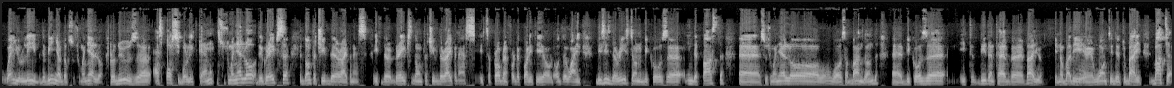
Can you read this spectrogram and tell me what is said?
when you leave the vineyard of Susumaniello, produce uh, as possible it can. Susumaniello, the grapes don't achieve the ripeness. If the grapes don't achieve the ripeness, it's a problem for the quality of, of the wine. This is the reason because uh, in the past, uh, Susumaniello was abandoned uh, because uh, it didn't have value nobody uh, wanted to buy. But uh,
